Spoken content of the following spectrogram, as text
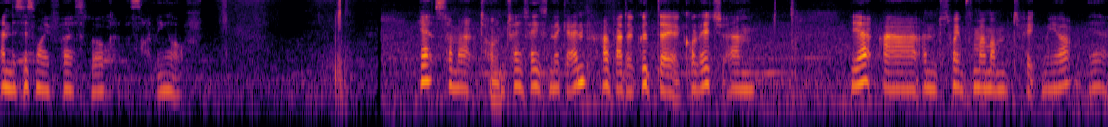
And this is my first vlog signing off. Yeah, so I'm at Totton train station again. I've had a good day at college. Um, yeah, uh, I'm just waiting for my mum to pick me up. Yeah,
